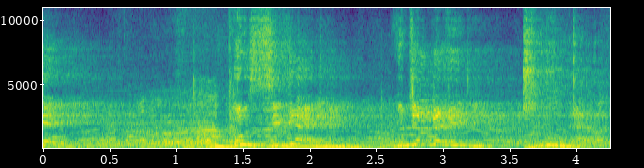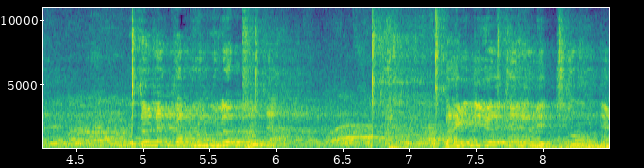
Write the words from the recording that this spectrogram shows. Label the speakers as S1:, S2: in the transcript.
S1: usige usige ujambe hili tunda. Utona kamrungulo tunda. Bahili yote anambia tunda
